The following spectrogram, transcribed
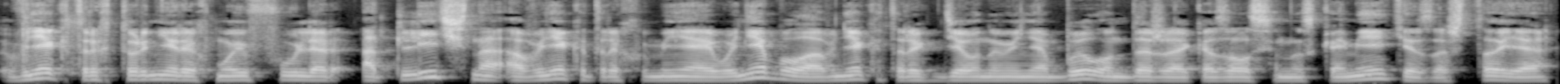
в некоторых турнирах мой фуллер отлично, а в некоторых у меня его не было, а в некоторых, где он у меня был, он даже оказался на скамейке, за что я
